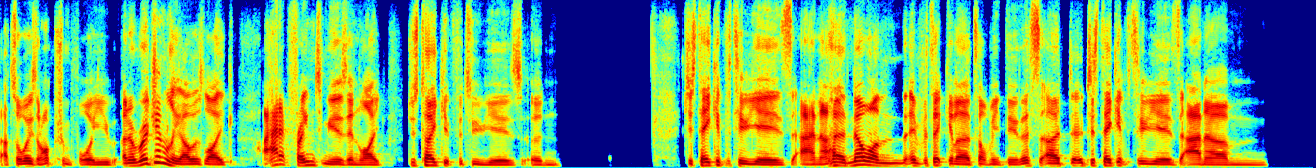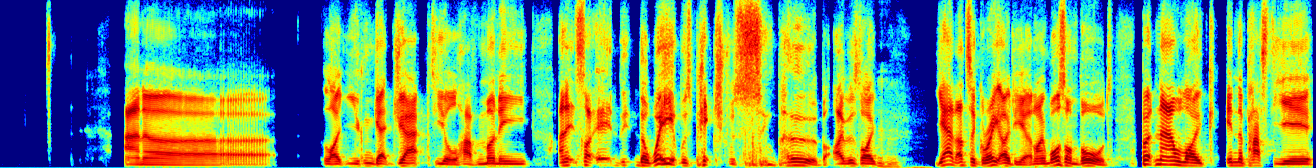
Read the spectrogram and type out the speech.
that's always an option for you." And originally, I was like, I had it framed to me as in like, just take it for two years and. Just take it for two years, and uh, no one in particular told me to do this. Uh, just take it for two years, and um, and uh like you can get jacked you'll have money. And it's like it, the- way it was pitched was superb. I was like Mhm. yeah that's a great idea. And i was on board. But now like in the past year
